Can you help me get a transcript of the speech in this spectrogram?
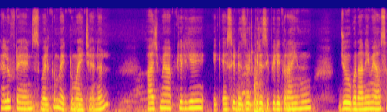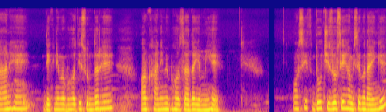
Hello friends, welcome back to my channel. आज मैं आपके लिए एक ऐसे डेज़र्ट की रेसिपी लेकर आई हूँ, जो बनाने में आसान है, देखने में बहुत ही सुंदर है और खाने में बहुत ज़्यादा यमी है। और सिर्फ़ दो चीज़ों से हम इसे बनाएँगे।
